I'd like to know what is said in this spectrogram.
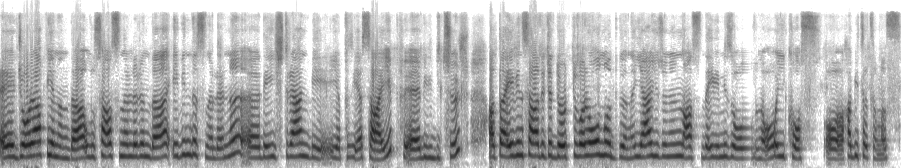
e, coğrafyanın da, ulusal sınırların da, evin de sınırlarını e, değiştiren bir yapıya sahip e, bir, bir tür. Hatta evin sadece dört duvar olmadığını, yeryüzünün aslında evimiz olduğunu, o ikos, o habitatımız,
